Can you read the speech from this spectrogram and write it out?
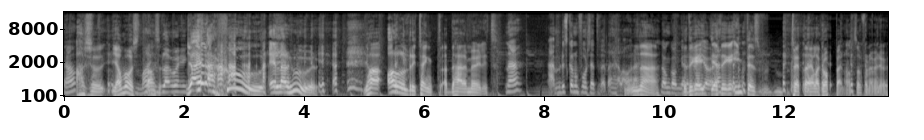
Ja. Alltså, jag måste... Alltså, ja, eller hur! Eller hur! Jag har aldrig tänkt att det här är möjligt. Nej. Nej, men du ska nog fortsätta tvätta hela håret. Nej. De gånger Jag tänker, jag det. tänker inte ens tvätta hela kroppen alltså från och med nu.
